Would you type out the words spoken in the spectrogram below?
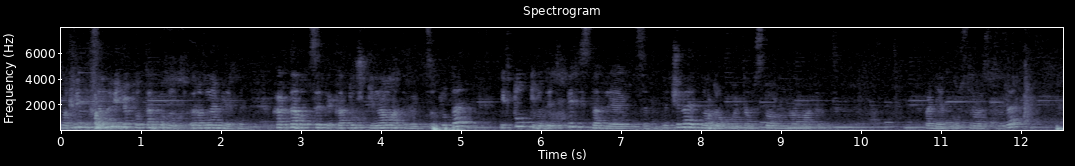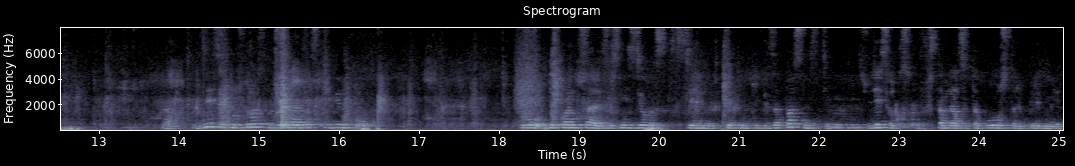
Вот видите, оно идет вот так вот равномерно. Когда вот с этой катушки наматывается туда, и втулки вот эти переставляются. Начинает на другую там сторону наматываться. Понятно устройство, да? Так, здесь вот устройство для нарезки винтов. Ну, до конца здесь не сделано специальных техники безопасности. Здесь вот вставлялся такой острый предмет,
